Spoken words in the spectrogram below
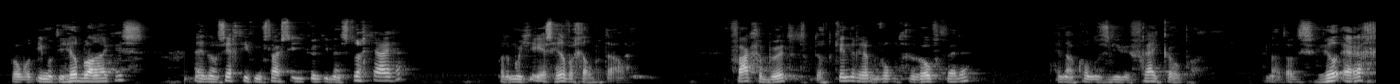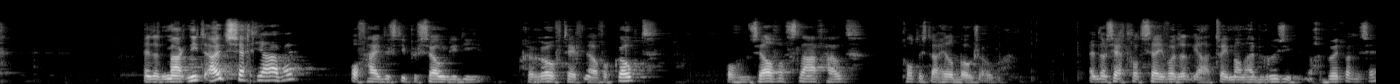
Bijvoorbeeld iemand die heel belangrijk is. En dan zegt hij van luister, je kunt die mensen terugkrijgen. Maar dan moet je eerst heel veel geld betalen. Vaak gebeurt het dat kinderen bijvoorbeeld geroofd werden. En dan konden ze die weer vrijkopen. Nou, dat is heel erg. En het maakt niet uit, zegt Jave, of hij dus die persoon die die geroofd heeft nou verkoopt. Of hem zelf als slaaf houdt. God is daar heel boos over. En dan zegt God, stel dat ja, twee mannen hebben ruzie. Dat gebeurt wel eens, hè.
